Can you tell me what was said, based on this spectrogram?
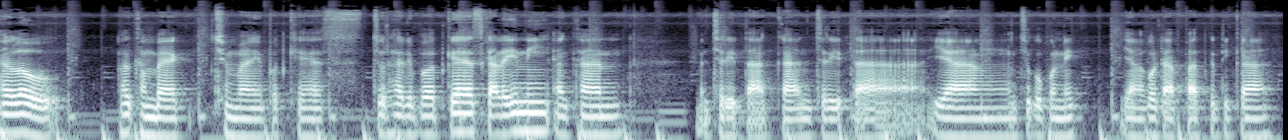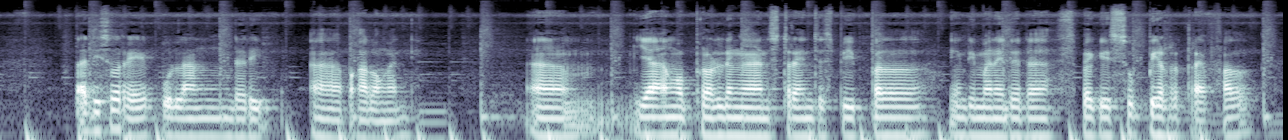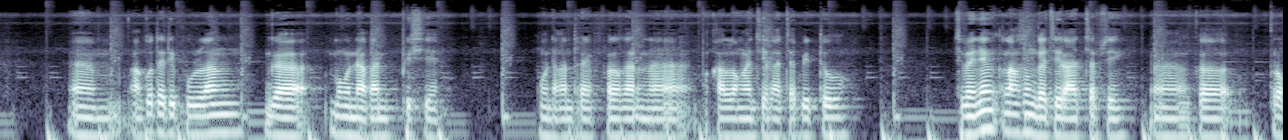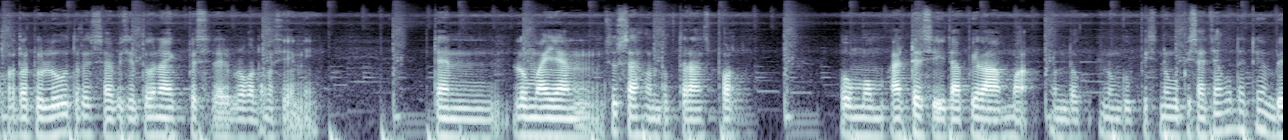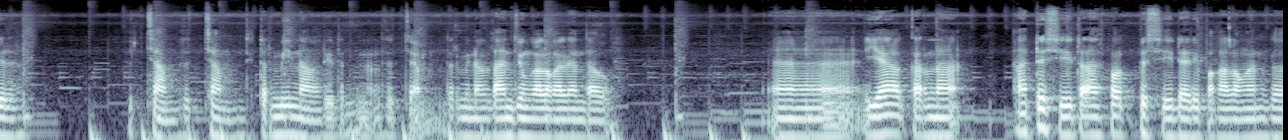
Hello, welcome back to my podcast Curhat di Podcast. Kali ini akan menceritakan cerita yang cukup unik Yang aku dapat ketika tadi sore pulang dari uh, Pekalongan. Um, Ya ngobrol dengan strangers people Yang di mana itu adalah sebagai supir travel um, aku tadi pulang nggak menggunakan bis ya. Menggunakan travel karena Pekalongan Cilacap itu sebenarnya langsung nggak Cilacap sih uh, ke Purwokerto dulu terus habis itu naik bus dari Purwokerto ke sini. Dan lumayan susah untuk transport. Umum ada sih tapi lama untuk nunggu bis. Nunggu bis aja aku tadi hampir sejam sejam di terminal di terminal sejam. Terminal Tanjung kalau kalian tahu. Uh, ya karena ada sih transport bus sih dari Pekalongan ke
